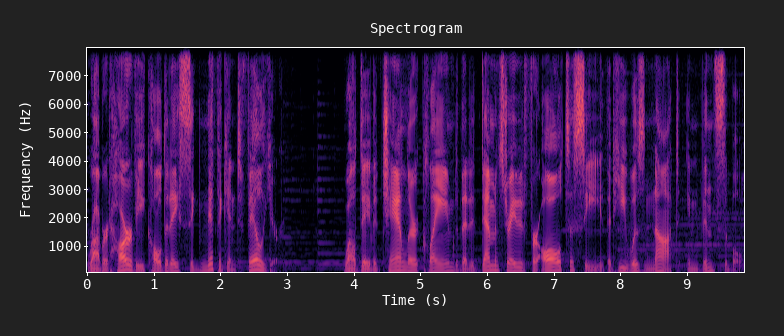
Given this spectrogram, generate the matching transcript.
Robert Harvey called it a significant failure, while David Chandler claimed that it demonstrated for all to see that he was not invincible.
